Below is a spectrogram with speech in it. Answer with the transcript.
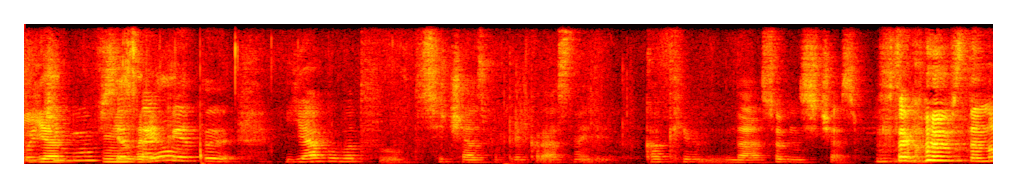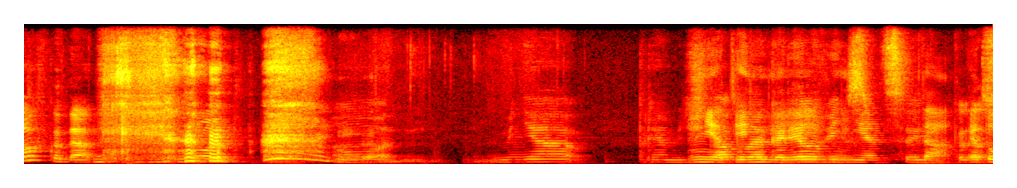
почему? я Почему не все зрела. так это... Я бы вот, сейчас бы прекрасно, как да, особенно сейчас, в такую обстановку, да. Вот. Да. Меня прям мечта Нет, была, я не горела не Венеции. Да, Особенно- это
